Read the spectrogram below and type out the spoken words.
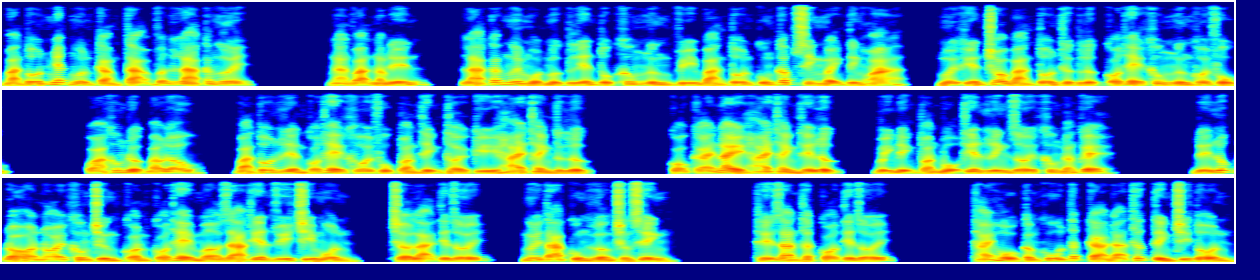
bản tôn nhất muốn cảm tạ vẫn là các ngươi. Ngàn vạn năm đến, là các ngươi một mực liên tục không ngừng vì bản tôn cung cấp sinh mệnh tinh hoa, mới khiến cho bản tôn thực lực có thể không ngừng khôi phục. Qua không được bao lâu, bản tôn liền có thể khôi phục toàn thịnh thời kỳ hai thành thực lực. Có cái này hai thành thế lực, bình định toàn bộ thiên linh giới không đáng kể đến lúc đó nói không chừng còn có thể mở ra thiên duy chi môn, trở lại tiên giới người ta cùng hưởng trường sinh. Thế gian thật có tiên giới. Thái hồ cấm khu tất cả đã thức tỉnh trí tôn,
